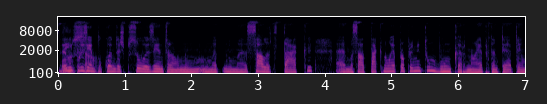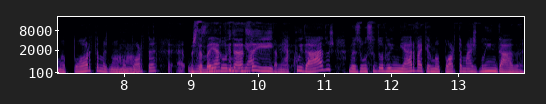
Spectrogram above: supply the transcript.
Daí, noção. por exemplo, quando as pessoas entram numa, numa sala de TAC, eh, uma sala de TAC não é propriamente um bunker, não é? Portanto, tem uma porta, mas não é uma uhum. porta. Eh, mas também há cuidados linear, aí. Também há cuidados, mas o lançador linear vai ter uma porta mais blindada.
